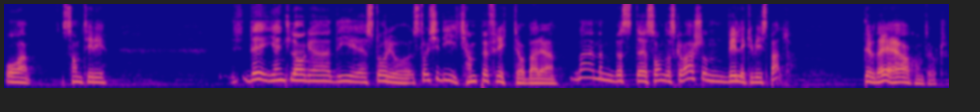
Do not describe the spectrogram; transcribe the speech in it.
Og samtidig Det jentelaget, de står jo Står ikke de kjempefritt til å bare Nei, men hvis det er sånn det skal være, så vil ikke vi spille. Det er jo det jeg har kommet til å gjøre.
